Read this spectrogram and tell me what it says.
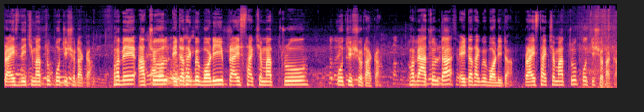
প্রাইস দিচ্ছি মাত্র পঁচিশশো টাকা। হবে আঁচল, এটা থাকবে বডি প্রাইস থাকছে মাত্র পঁচিশশো টাকা। হবে আঁচলটা এইটা থাকবে বডিটা প্রাইস থাকছে মাত্র পঁচিশশো টাকা।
